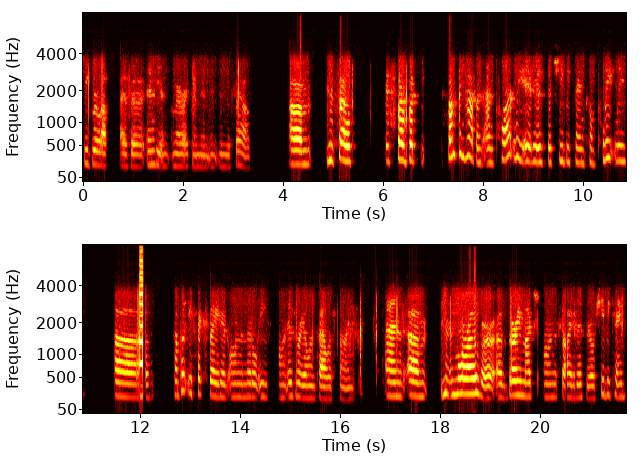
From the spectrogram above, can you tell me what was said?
she grew up as an Indian American in, in, in the South. Um, so so, but something happened, and partly it is that she became completely, uh, completely fixated on the Middle East, on Israel and Palestine, and um, moreover, uh, very much on the side of Israel. She became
